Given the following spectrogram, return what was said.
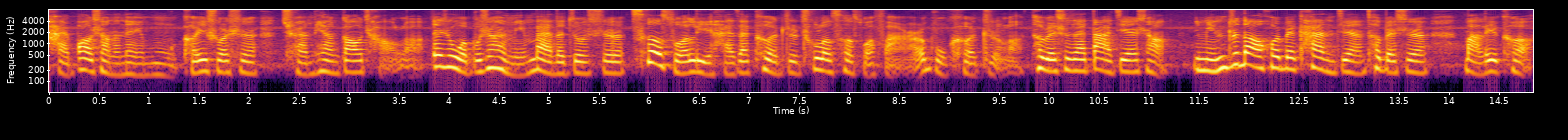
海报上的那一幕可以说是全片高潮了，但是我不是很明白的就是厕所里还在克制，出了厕所反而不克制了，特别是在大街上，你明知道会被看见，特别是马利克。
